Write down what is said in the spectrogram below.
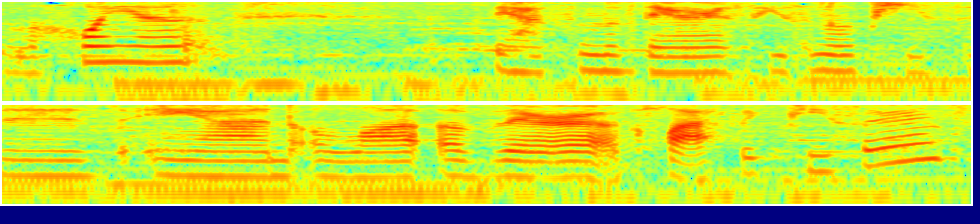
La Jolla. They have some of their seasonal pieces and a lot of their classic pieces.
